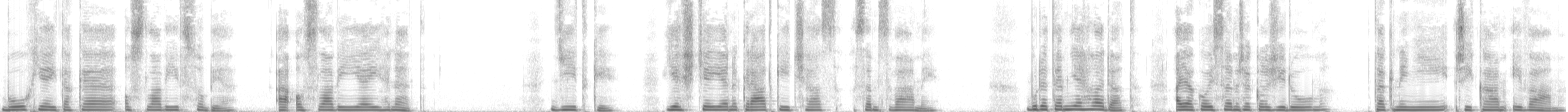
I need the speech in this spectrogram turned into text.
Bůh jej také oslaví v sobě a oslaví jej hned. Dítky, ještě jen krátký čas jsem s vámi. Budete mě hledat a jako jsem řekl židům, tak nyní říkám i vám.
